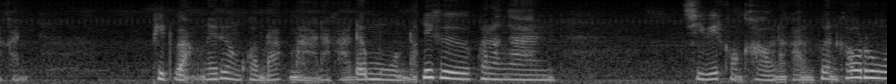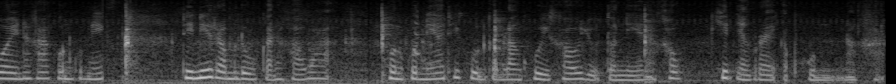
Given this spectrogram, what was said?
นะคะผิดหวังในเรื่องความรักมานะคะเดอะมูนนี่คือพลังงานชีวิตของเขานะคะเพื่อนเขารวยนะคะ คนคนนี้ ทีนี้เรามาดูกันนะคะว่า คนคนนี้ที่คุณกำลังคุยเขาอยู่ตอนนี้นะเขาคิดอย่างไรกับคุณนะคะ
